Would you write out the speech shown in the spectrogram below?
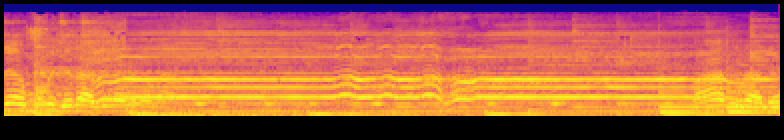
ಅದೇ ಮೊಬೈಲ್ ಇರ ಅಲ್ಲಿ ಮಾತ್ರ ಅಲ್ಲಿ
